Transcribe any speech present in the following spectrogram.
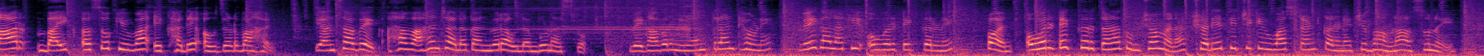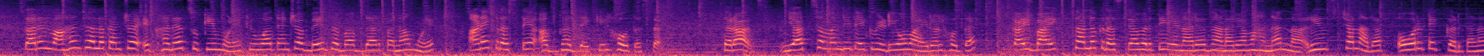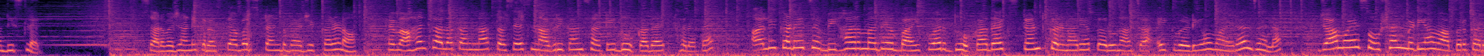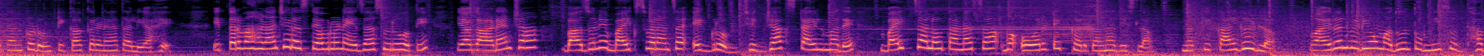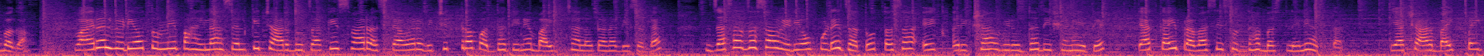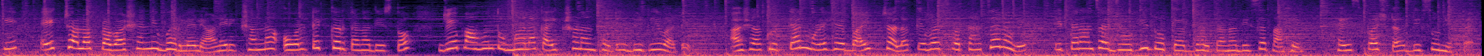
Car bike असो किंवा एखादे अवजड वाहन यांचा वेग हा वाहन चालकांवर अवलंबून असतो. वेगावर नियंत्रण ठेवणे वेग आला की ओव्हरटेक करणे पण ओव्हरटेक करताना तुमच्या मनात शर्यतीची किंवा स्टंट करण्याची भावना असू नये. कारण वाहन चालकांच्या एखाद्या चुकीमुळे किंवा त्यांच्या बेजबाबदारपणामुळे अनेक रस्ते अपघात देखील होत असतात. तर आज याच संबंधित एक व्हिडिओ व्हायरल होत आहे. काही बाईक चालक रस्त्यावरती येणाऱ्या जाणाऱ्या वाहनांना रील्सच्या नादात ओव्हरटेक करताना दिसलेत. सार्वजनिक रस्त्यावर स्टंटबाजी करणं हे वाहन चालकांना तसेच नागरिकांसाठी धोकादायक ठरत आहे. अलीकडेच बिहारमध्ये बाईकवर धोकादायक स्टंट करणाऱ्या तरुणाचा एक व्हिडिओ व्हायरल झाला. ज्यामुळे सोशल मीडिया वापरकर्त्यांकडून टीका करण्यात आली आहे. इतर वाहनांची रस्त्यावरून ये जा सुरू होती. या गाड्यांच्या बाजूने बाईकस्वरांचा एक ग्रुप झिकझॅक स्टाईलमध्ये बाईक चालवतानाचा व ओव्हरटेक करताना दिसला. नक्की काय घडलं? व्हायरल व्हिडिओमधून तुम्ही सुद्धा बघा. व्हायरल व्हिडिओ तुम्ही पाहिला असेल की चार दुचाकीस्वार रस्त्यावर विचित्र पद्धतीने बाईक चालवताना दिसत आहेत. जसा जसा व्हिडिओ पुढे जातो तसा एक रिक्षा विरुद्ध दिशेने येते. त्यात काही प्रवासी सुद्धा बसलेले असतात. या चार बाईकपैकी एक चालक प्रवाशांनी भरलेल्या आणि रिक्षांना ओव्हरटेक करताना दिसतो जे पाहून तुम्हाला काही क्षणांसाठी भीती वाटेल. अशा कृत्यांमुळे हे बाईक चालक केवळ स्वतःचा नव्हे इतरांचा जीवही धोक्यात घालताना दिसत आहे हे स्पष्ट दिसून येत आहे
